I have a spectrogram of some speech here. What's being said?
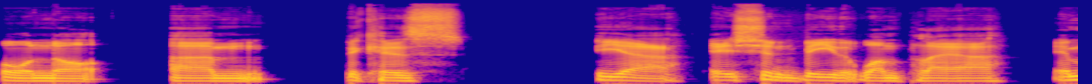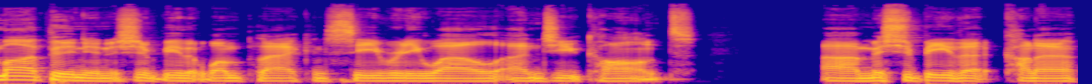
or not. Um, because yeah, it shouldn't be that one player. In my opinion, it shouldn't be that one player can see really well and you can't. Um, it should be that kind of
